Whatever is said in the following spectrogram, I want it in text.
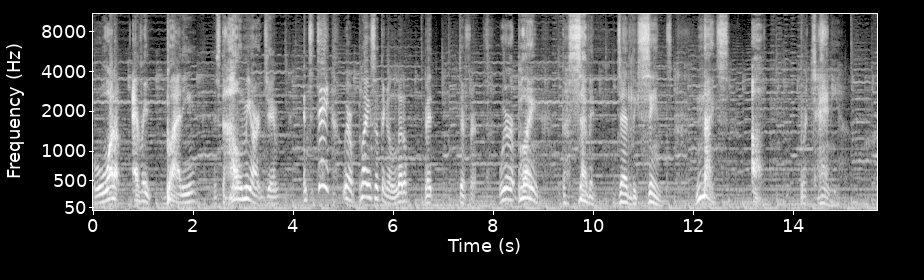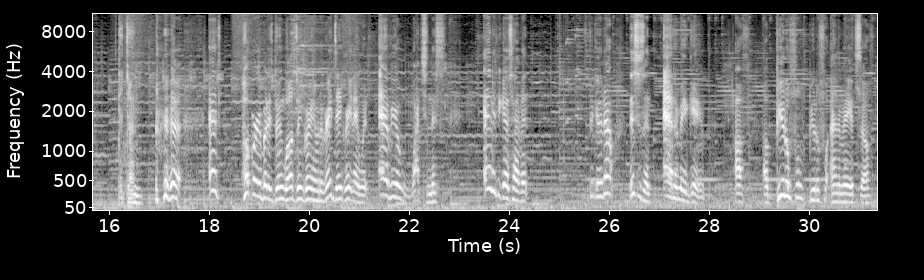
What up, everybody? It's the homie RJay, and today we are playing something a little bit different. We're playing the Seven Deadly Sins, Knights of Britannia. Dun dun. and hope everybody's doing well, doing great, having a great day, great night, whenever you're watching this. And if you guys haven't figured it out, this is an anime game of a beautiful, beautiful anime itself,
